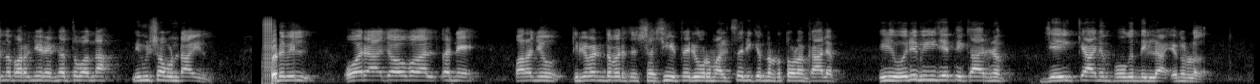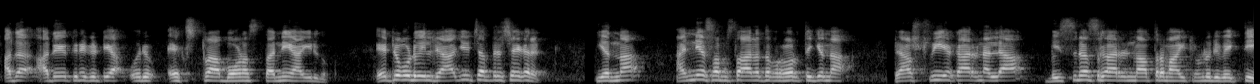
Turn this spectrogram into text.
എന്ന് പറഞ്ഞ് രംഗത്ത് വന്ന നിമിഷമുണ്ടായിരുന്നു. ഒടുവിൽ ഒ രാജഗോപാൽ തന്നെ പറഞ്ഞു തിരുവനന്തപുരത്ത് ശശി തരൂർ മത്സരിക്കുന്നിടത്തോളം കാലം ഇനി ഒരു ബി ജെ പിക്കാരനും ജയിക്കാനും പോകുന്നില്ല എന്നുള്ളത്. അത് അദ്ദേഹത്തിന് കിട്ടിയ ഒരു എക്സ്ട്രാ ബോണസ് തന്നെയായിരുന്നു. ഏറ്റവും ഒടുവിൽ രാജീവ് ചന്ദ്രശേഖരൻ എന്ന അന്യ സംസ്ഥാനത്ത് പ്രവർത്തിക്കുന്ന രാഷ്ട്രീയക്കാരനല്ല ബിസിനസ്സുകാരൻ മാത്രമായിട്ടുള്ളൊരു വ്യക്തി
